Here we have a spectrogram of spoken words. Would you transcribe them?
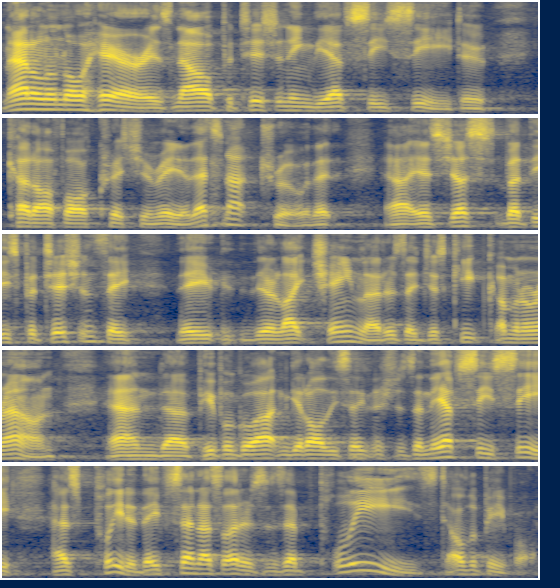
Madalyn O'Hair is now petitioning the FCC to cut off all Christian radio. That's not true. That uh, it's just, but these petitions, they, they, they're like chain letters. They just keep coming around. And uh, people go out and get all these signatures. And the FCC has pleaded. They've sent us letters and said, please tell the people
